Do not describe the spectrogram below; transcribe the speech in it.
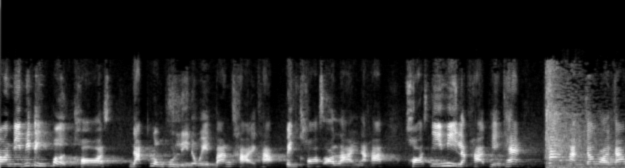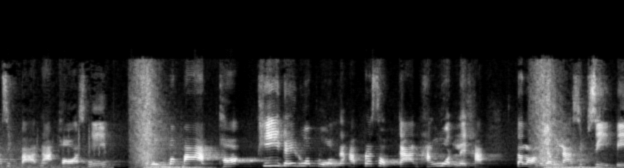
ตอนนี้พี่ติ๊งเปิดคอร์สนักลงทุนรีโนเวทบ้านขายค่ะ เป็นคอร์สออนไลน์นะคะ คอร์สนี้มีราคาเพียงแค่ 5,990 บาทนะ คอร์สนี้คุ้มมากๆ เพราะพี่ได้รวบรวมนะคะ ประสบการณ์ทั้งหมดเลยค่ะ ตลอดระยะเวลา 14 ปี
